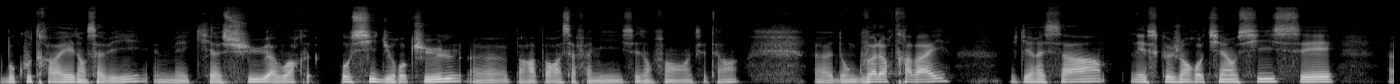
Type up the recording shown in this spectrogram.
beaucoup travaillé dans sa vie, mais qui a su avoir aussi du recul par rapport à sa famille, ses enfants, etc. donc valeur travail, je dirais ça. Et ce que j'en retiens aussi, c'est euh,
